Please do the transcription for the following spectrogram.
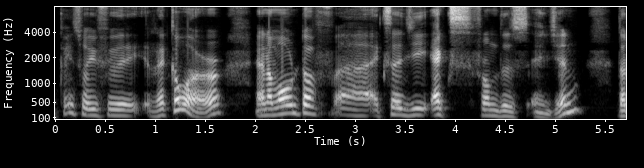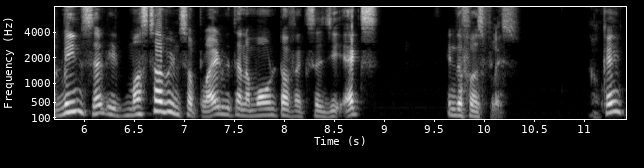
Okay, so if we recover an amount of uh, exergy x from this engine, that means that it must have been supplied with an amount of exergy x in the first place. Okay.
